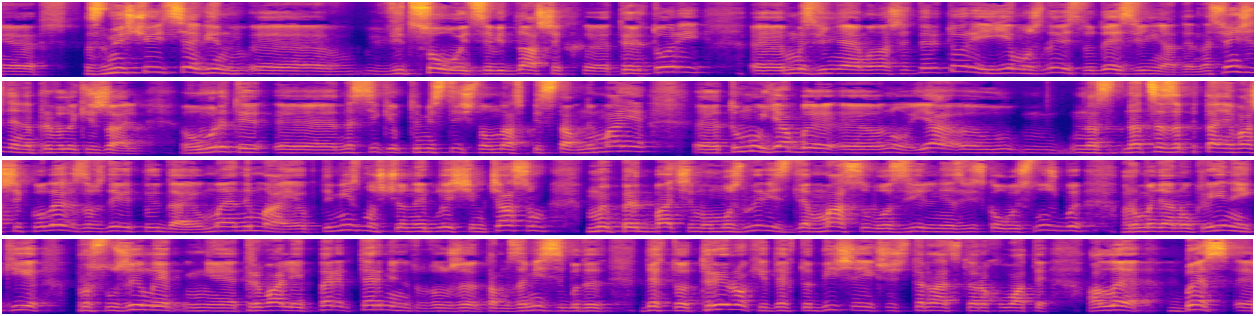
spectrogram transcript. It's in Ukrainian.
е, знищується, він відсовується від наших територій. Ми звільняємо наші території. Є можливість людей звільняти на сьогоднішній день. На превеликий жаль, говорити е, настільки оптимістично у нас підстав немає. Е, Тому я би е, ну я на, це запитання ваших колег завжди відповідаю. У мене немає оптимізму, що найближчим часом ми передбачимо можливість для масового звільнення з військової служби громадян України, які прослужили тривалі терміни. Тобто вже там за місяць буде дехто 3 роки, дехто більше, якщо 14 рахувати, але без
